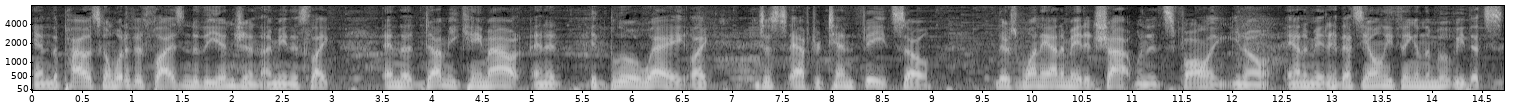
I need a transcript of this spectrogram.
and the pilot's going, "What if it flies into the engine?" I mean, it's like, and the dummy came out and it it blew away like just after ten feet. So there's one animated shot when it's falling, you know, animated. That's the only thing in the movie that's.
